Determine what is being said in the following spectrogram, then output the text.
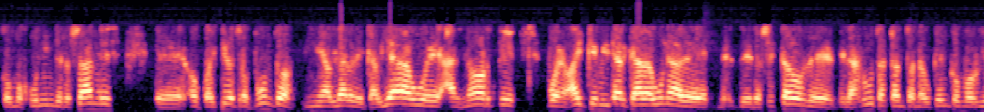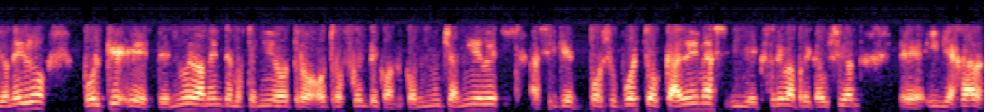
como Junín de los Andes eh, o cualquier otro punto, ni hablar de Cabiahue, al norte. Bueno, hay que mirar cada una de, los estados de, las rutas, tanto Neuquén como Río Negro, porque este, nuevamente hemos tenido otro, otro frente con mucha nieve, así que por supuesto cadenas y extrema precaución eh, y viajar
